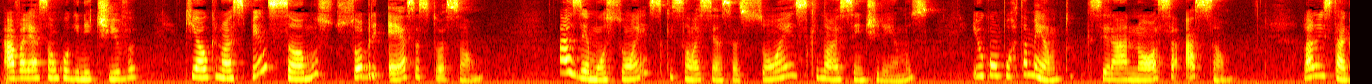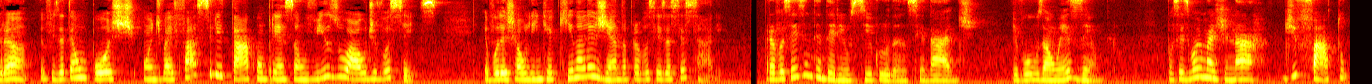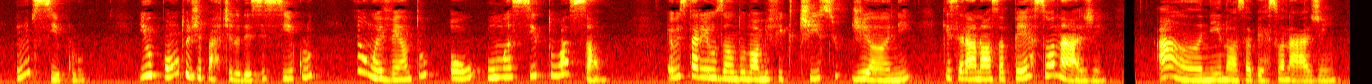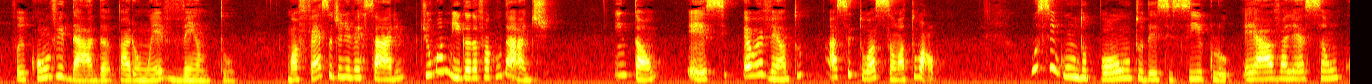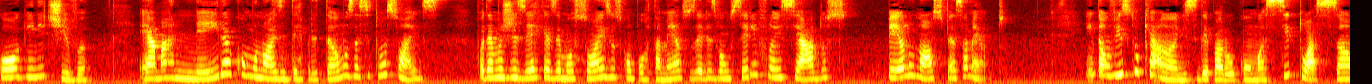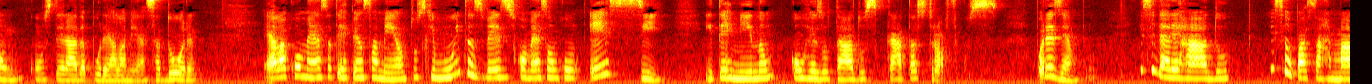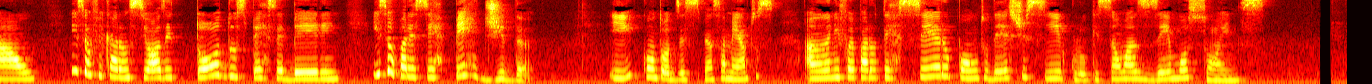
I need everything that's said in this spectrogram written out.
a avaliação cognitiva, que é o que nós pensamos sobre essa situação, as emoções, que são as sensações que nós sentiremos, e o comportamento, que será a nossa ação. Lá no Instagram, eu fiz até um post onde vai facilitar a compreensão visual de vocês. Eu vou deixar o link aqui na legenda para vocês acessarem. Para vocês entenderem o ciclo da ansiedade, eu vou usar um exemplo vocês vão imaginar, de fato, um ciclo. E o ponto de partida desse ciclo é um evento ou uma situação. Eu estarei usando o nome fictício de Anne, que será a nossa personagem. A Anne, nossa personagem, foi convidada para um evento, uma festa de aniversário de uma amiga da faculdade. Então, esse é o evento, a situação atual. O segundo ponto desse ciclo é a avaliação cognitiva é a maneira como nós interpretamos as situações. Podemos dizer que as emoções e os comportamentos eles vão ser influenciados pelo nosso pensamento. Então, visto que a Anne se deparou com uma situação considerada por ela ameaçadora, ela começa a ter pensamentos que muitas vezes começam com esse e terminam com resultados catastróficos. Por exemplo, e se der errado? E se eu passar mal? E se eu ficar ansiosa e todos perceberem? E se eu parecer perdida? E, com todos esses pensamentos, a Anne foi para o terceiro ponto deste ciclo, que são as emoções.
